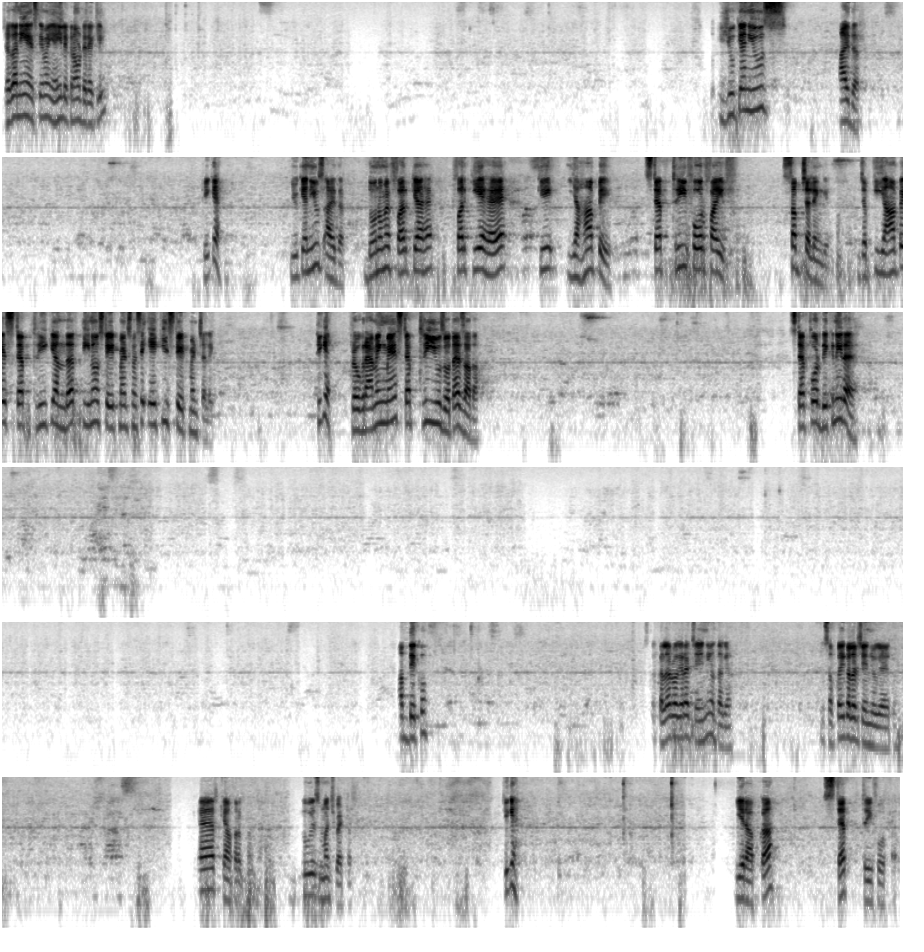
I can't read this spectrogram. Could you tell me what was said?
जगह नहीं है, इसलिए मैं यही लिख रहा हूँ directly you can use either. ठीक है? यू कैन यूज़ आइदर दोनों में फ़र्क क्या है? फ़र्क ये है कि यहाँ पे स्टेप थ्री फोर फाइव सब चलेंगे, जबकि यहाँ पे स्टेप थ्री के अंदर तीनों स्टेटमेंट्स में से एक ही स्टेटमेंट चलेगी ठीक है? प्रोग्रामिंग में स्टेप थ्री यूज़ होता है ज़्यादा। स्टेप फोर दिख नहीं रहा है? अब देखो। इसका कलर वगैरह चेंज नहीं होता क्या? सबका ही कलर चेंज हो गया है तो। यार, क्या फ़र्क पड़ता है? ब्लू इज़ मच बेटर ठीक है? ये रहा आपका स्टेप थ्री फोर फाइव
